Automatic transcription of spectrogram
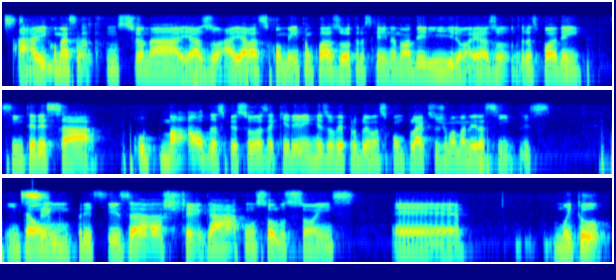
Sim. Aí começa a funcionar, e as, aí elas comentam com as outras que ainda não aderiram, aí as outras podem se interessar. O mal das pessoas é quererem resolver problemas complexos de uma maneira simples. Então, Sim. precisa chegar com soluções é, muito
